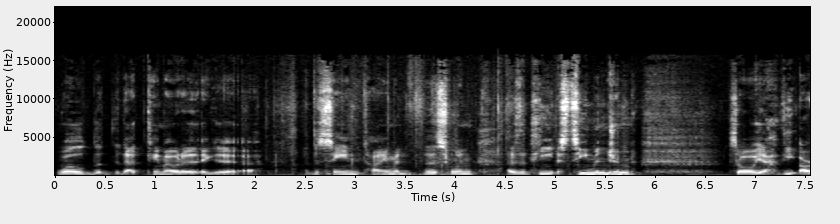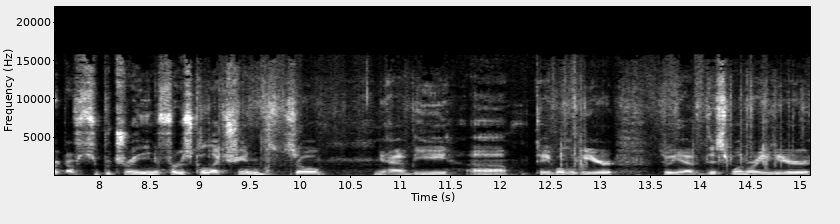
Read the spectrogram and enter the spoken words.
Well, th that came out at, uh, at the same time as this one as the steam engine. So yeah, the Art of Super Train first collection. So you have the uh, table over here. So we have this one right here.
